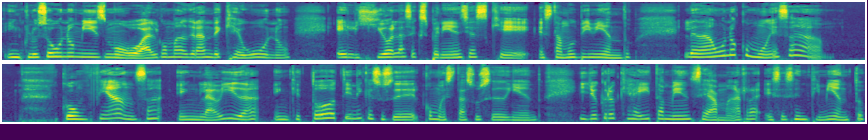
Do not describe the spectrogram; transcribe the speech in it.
incluso uno mismo o algo más grande que uno eligió las experiencias que estamos viviendo, le da a uno como esa confianza en la vida, en que todo tiene que suceder como está sucediendo. Y yo creo que ahí también se amarra ese sentimiento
